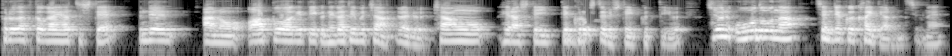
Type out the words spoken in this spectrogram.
プロダクト開発して、で、あの、アップを上げていくネガティブチャン、いわゆるチャンを減らしていってクロスセルしていくっていう、非常に王道な戦略が書いてあるんですよね。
